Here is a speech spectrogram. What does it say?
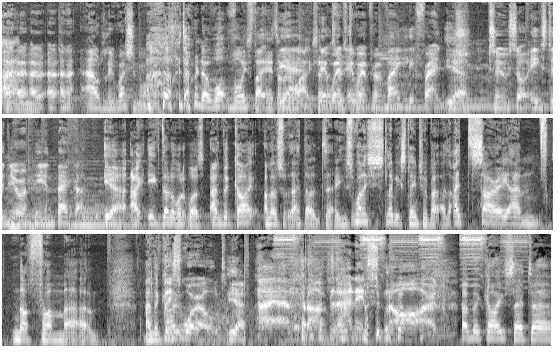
A a- a- a- an elderly Russian woman. I don't know what voice that is. I don't know what accent it went, it went from vaguely French Yeah. to sort of Eastern European beggar. Yeah, I, I don't know what it was. And the guy, and I was of, I don't. Uh, he was, well, just let me explain to you about. I, sorry, I'm not from. Um, and the guy, This world. yeah, I am from planet Snork. and the guy said, uh,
